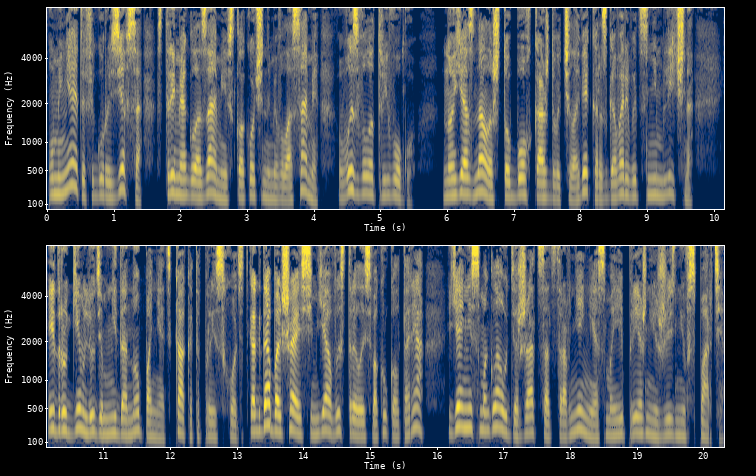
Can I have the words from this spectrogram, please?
У меня эта фигура Зевса с тремя глазами и всклокоченными волосами вызвала тревогу. Но я знала, что Бог каждого человека разговаривает с ним лично, и другим людям не дано понять, как это происходит. Когда большая семья выстроилась вокруг алтаря, я не смогла удержаться от сравнения с моей прежней жизнью в Спарте.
